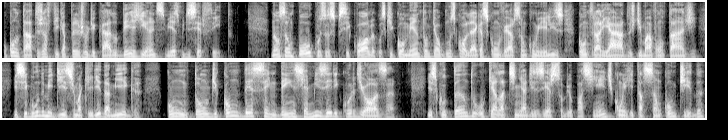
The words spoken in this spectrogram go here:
o contato já fica prejudicado desde antes mesmo de ser feito. Não são poucos os psicólogos que comentam que alguns colegas conversam com eles contrariados, de má vontade, e, segundo me disse uma querida amiga, com um tom de condescendência misericordiosa, escutando o que ela tinha a dizer sobre o paciente com irritação contida,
